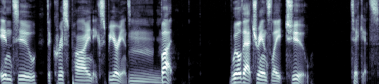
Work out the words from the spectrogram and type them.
into the Chris Pine experience. Mm, But will that translate to tickets?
